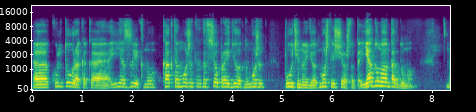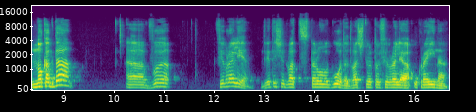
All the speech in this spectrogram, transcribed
э, культура какая, и язык. Ну, как-то, может, это все пройдет, ну, может, Путин уйдет, может, еще что-то. Я думаю, он так думал. Но когда э, в феврале 2022 года, 24 февраля, Украина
